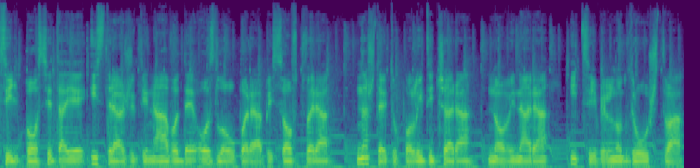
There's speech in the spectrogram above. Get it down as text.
Cilj posjeta je istražiti navode o zlouporabi softvera na štetu političara, novinara i civilnog društva.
